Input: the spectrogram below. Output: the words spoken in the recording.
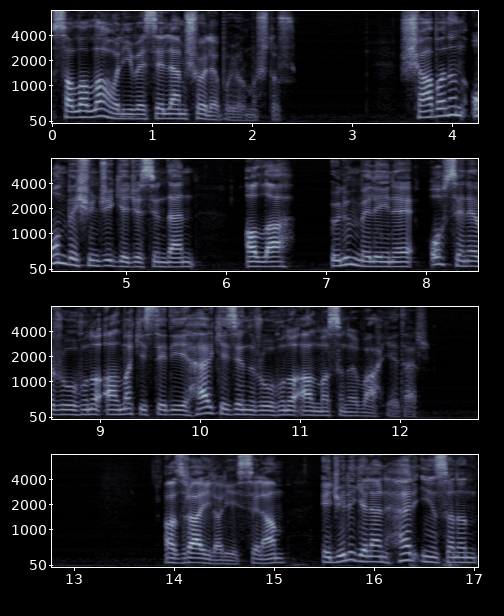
sallallahu aleyhi ve sellem şöyle buyurmuştur. Şaban'ın 15. gecesinden Allah ölüm meleğine o sene ruhunu almak istediği herkesin ruhunu almasını vahyeder. Azrail aleyhisselam eceli gelen her insanın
